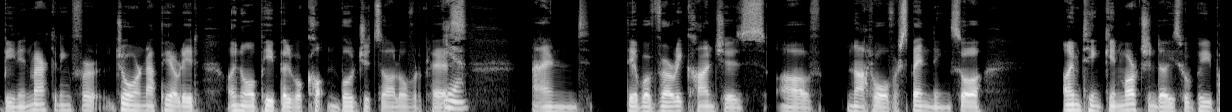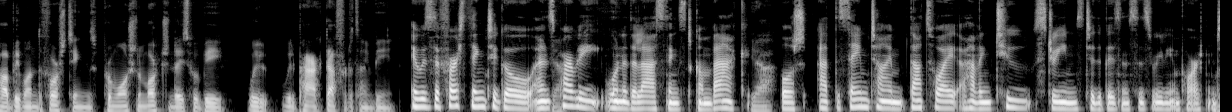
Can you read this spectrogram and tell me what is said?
been in marketing for during that period, I know people were cutting budgets all over the place, Yeah. and they were very conscious of not overspending. So, I'm thinking merchandise would be probably one of the first things. Promotional merchandise would be we'll we'll park that for the time being. It was the first thing to go, and it's Yeah. probably one of the last things to come back. Yeah. But at the same time, that's why having two streams to the business is really important.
